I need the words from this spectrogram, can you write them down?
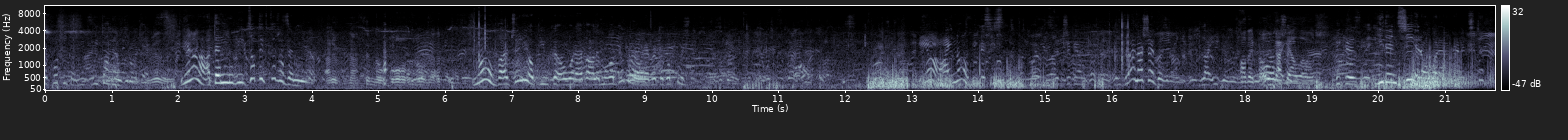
No, poczytaj, i tak mu zrobię. Ja, a ten mówi, co ty chcesz ode mnie? Out of nothing, no ball, no. No, walczyli o piłkę, o whatever, ale mu odebrał whatever, to go puścił. Yeah, I know, because he's dla naszego zrobił, dla Eagle. Oh, they both got yellows. Because he didn't see it or whatever, and it's stupid.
